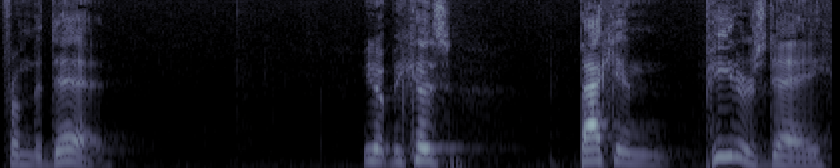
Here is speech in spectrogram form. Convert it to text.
from the dead. You know, because back in Peter's day,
